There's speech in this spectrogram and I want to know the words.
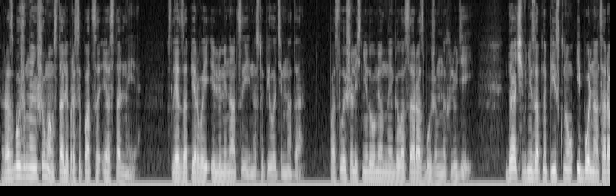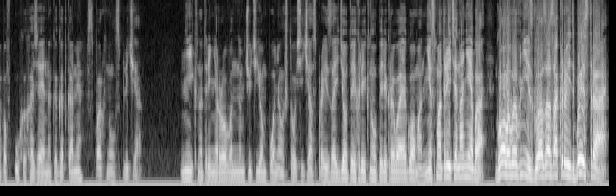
Разбуженные шумом стали просыпаться и остальные. Вслед за первой иллюминацией наступила темнота. Послышались недоуменные голоса разбуженных людей. Дач внезапно пискнул и, больно оцарапав ухо хозяина коготками, вспорхнул с плеча. Ник натренированным чутьем понял, что сейчас произойдет, и крикнул, перекрывая гомон. «Не смотрите на небо! Головы вниз! Глаза закрыть! Быстро!»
